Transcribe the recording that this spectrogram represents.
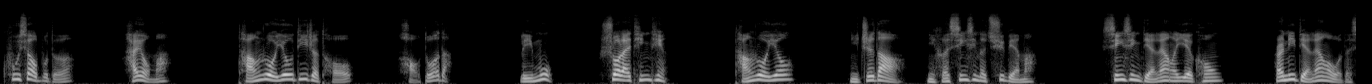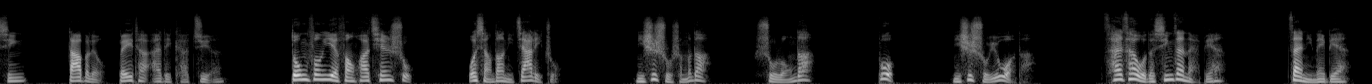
哭笑不得。还有吗？唐若幽低着头，好多的。李牧。说来听听，唐若悠，你知道你和星星的区别吗？星星点亮了夜空，而你点亮了我的心。W Beta Edica G N，东风夜放花千树，我想到你家里住。你是属什么的？属龙的？不，你是属于我的。猜猜我的心在哪边？在你那边。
